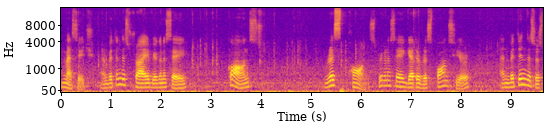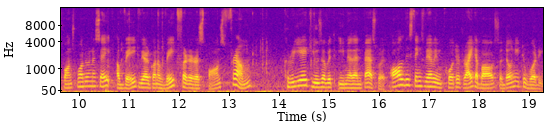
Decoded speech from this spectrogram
message. And within this try we're going to say const response. We're going to say get a response here and within this response what we're going to say await we are going to wait for a response from create user with email and password. All these things we have imported right above so don't need to worry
